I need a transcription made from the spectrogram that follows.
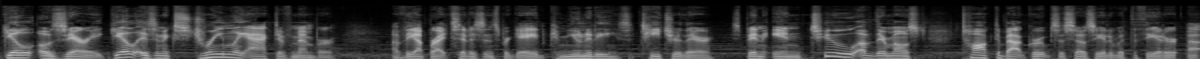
Gil Ozeri. Gil is an extremely active member of the Upright Citizens Brigade community. He's a teacher there. He's been in two of their most talked about groups associated with the theater uh,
